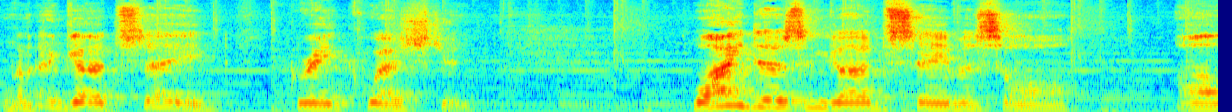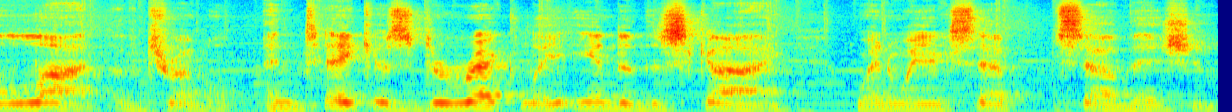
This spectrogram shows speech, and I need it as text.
when I got saved? Great question. Why doesn't God save us all a lot of trouble and take us directly into the sky when we accept salvation?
